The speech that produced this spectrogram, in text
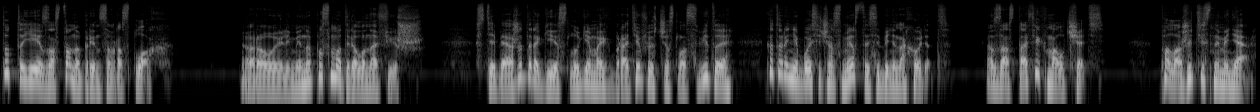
Тут-то я и застану принца врасплох. Роу Эльмина посмотрела на Фиш. «С тебя же, дорогие слуги моих братьев из числа свиты, которые, небось, сейчас места себе не находят. Заставь их молчать. Положитесь на меня».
